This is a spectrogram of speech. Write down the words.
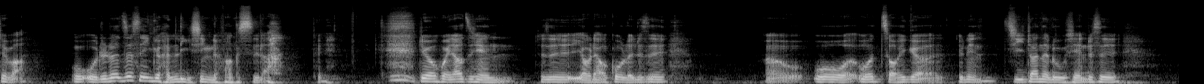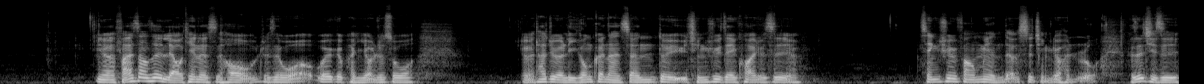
对吧？我我觉得这是一个很理性的方式啦。对，就回到之前就是有聊过了，就是。呃，我我我走一个有点极端的路线，就是，呃，反正上次聊天的时候，就是我我有个朋友就说，呃，他觉得理工科男生对于情绪这一块，就是情绪方面的事情就很弱。可是其实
